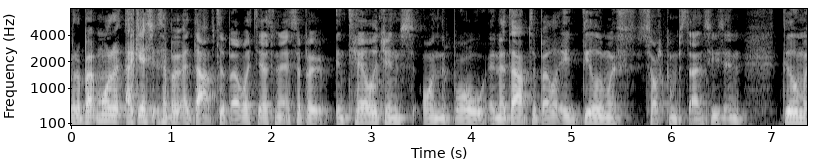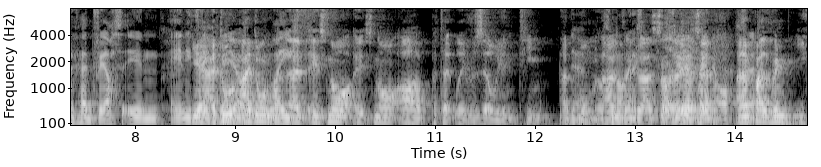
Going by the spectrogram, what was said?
were a bit more, I guess it's about adaptability, isn't it? It's about intelligence on the ball and adaptability, dealing with circumstances and dealing with adversity in any Yeah, type I don't. of I don't. life. It's not. It's not a particularly resilient team at Yeah, the moment. it's I don't think It's- that's. it's opposite. and but I think, you,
